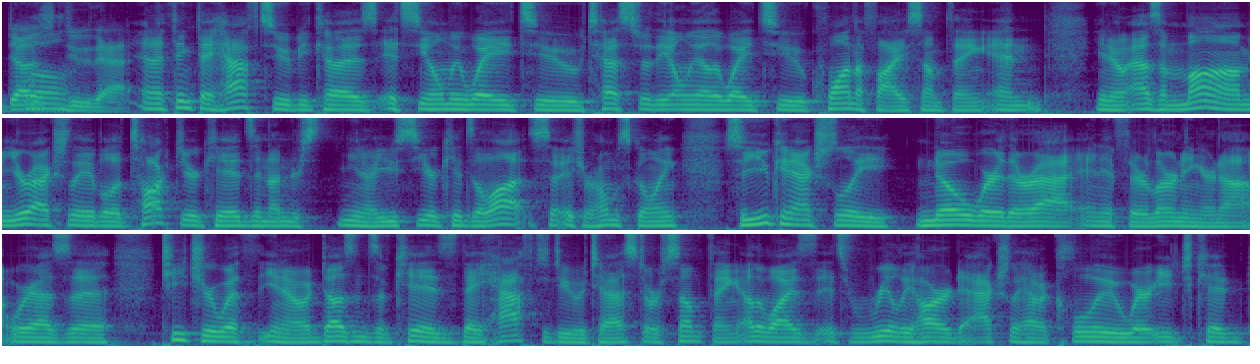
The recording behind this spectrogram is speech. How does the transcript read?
does well, do that. And I think they have to because it's the only way to test or the only other way to quantify something. And, you know, as a mom, you're actually able to talk to your kids and under, you know, you see your kids a lot. So if you're homeschooling, so you can actually know where they're at and if they're learning or not. Whereas a teacher with, you know, dozens of kids, they have to do a test or something. Otherwise, it's really hard to actually have a clue where each kid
